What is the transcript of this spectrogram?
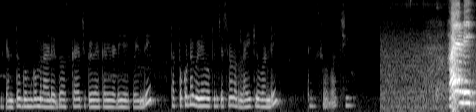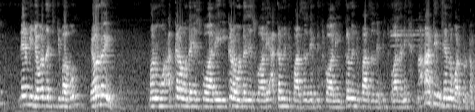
మీకు ఎంతో గుమగుమలాడే దోసకాయ చిక్కుడుకాయ కర్రీ రెడీ అయిపోయింది. తప్పకుండా వీడియో ఓపెన్ చేసినప్పుడు ఒక లైక్ ఇవ్వండి. థ్యాంక్స్ ఫర్ వాచింగ్ హాయ్ అండి. నేను మీ జబర్దస్త్ చిట్టిబాబు ఏమండి? మనము అక్కడ వంట చేసుకోవాలి ఇక్కడ వంట చేసుకోవాలి అక్కడ నుంచి పార్సల్ తెప్పించుకోవాలి ఇక్కడ నుంచి పార్సల్ తెప్పించుకోవాలని నానా టెన్షన్లు పడుతుంటాం.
